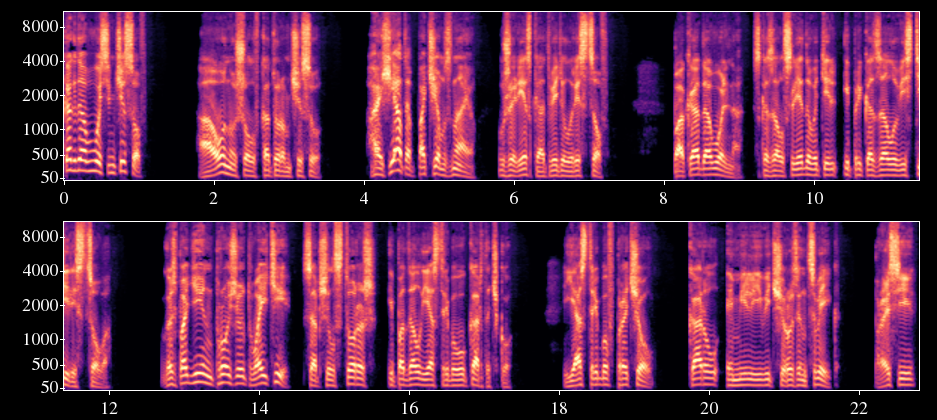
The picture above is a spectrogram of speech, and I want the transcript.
Когда в восемь часов?» «А он ушел в котором часу?» «А я-то почем знаю?» — уже резко ответил Резцов. «Пока довольно», — сказал следователь и приказал увести Резцова. «Господин просит войти», — сообщил сторож и подал Ястребову карточку. Ястребов прочел. «Карл Эмильевич Розенцвейк». «Проси»,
